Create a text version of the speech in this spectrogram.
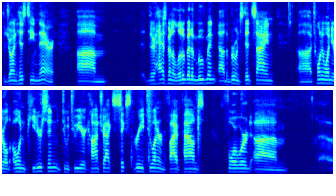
to join his team there. Um, there has been a little bit of movement. Uh, the Bruins did sign 21 uh, year old Owen Pederson to a two year contract, 6'3, 205 pounds forward. Um, uh,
